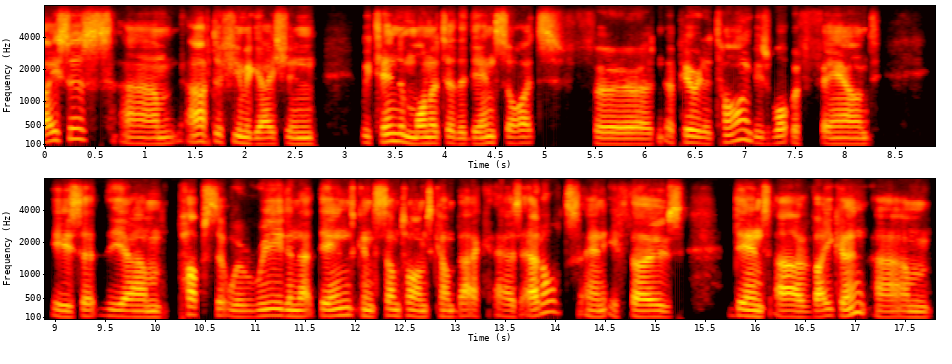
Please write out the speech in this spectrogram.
basis. Um, after fumigation, we tend to monitor the den sites for a period of time because what we've found is that the um, pups that were reared in that den can sometimes come back as adults. And if those dens are vacant, um,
